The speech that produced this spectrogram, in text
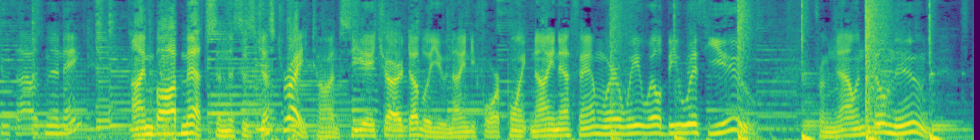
2008. I'm Bob Metz, and this is Just Right on CHRW 94.9 FM, where we will be with you from now until noon.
